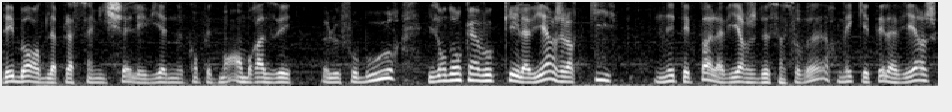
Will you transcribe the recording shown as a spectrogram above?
déborde la place Saint-Michel et vienne complètement embraser le faubourg. Ils ont donc invoqué la Vierge, alors qui n'était pas la Vierge de Saint-Sauveur, mais qui était la Vierge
